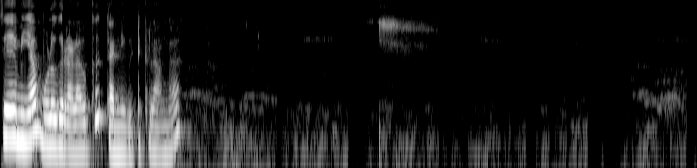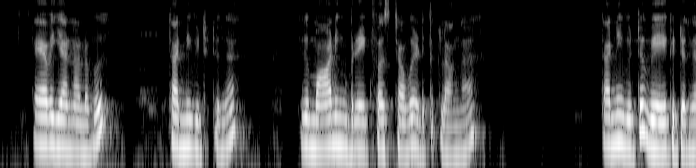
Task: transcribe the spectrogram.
சேமியா முழுகிற அளவுக்கு தண்ணி விட்டுக்கலாங்க. தேவையான அளவு தண்ணி விட்டுட்டுங்க. இது மார்னிங் பிரேக்ஃபாஸ்ட்டாகவும் எடுத்துக்கலாங்க. தண்ணி விட்டு வேகட்டுங்க.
